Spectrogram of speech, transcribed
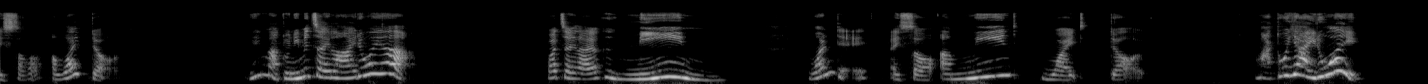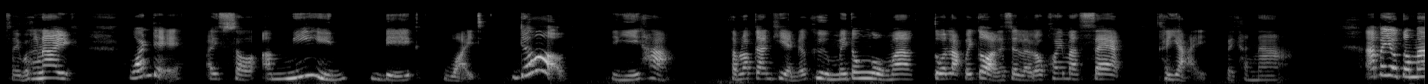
I saw a white dog วิหมาตัวนี้ไม่ใจร้ายด้วยอะว่าใจร้ายก็คือ mean one day I saw a mean white dog หมาตัวใหญ่ด้วย ใส่ไว้ข้างหน้าอีก one day I saw a mean big white dog อย่างนี้ค่ะสำหรับการเขียนก็คือไม่ต้องงงมากตัวหลักไปก่อนแล้วเสร็จแล้วเราค่อยมาแทรกขยายไปข้างหน้า อะประโยคต่อมา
